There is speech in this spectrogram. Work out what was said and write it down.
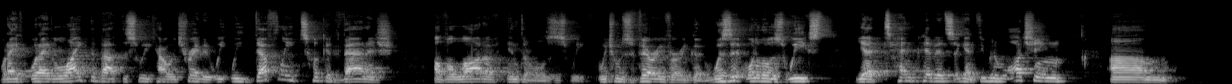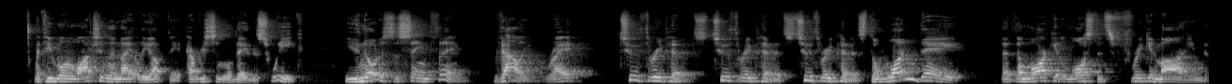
What I what I liked about this week, how we traded, we, we definitely took advantage of a lot of intervals this week, which was very, very good. Was it one of those weeks you had 10 pivots? Again, if you've been watching um, if you've been watching the nightly update every single day this week, you notice the same thing value, right? Two, three pivots, two, three pivots, two, three pivots. The one day that the market lost its freaking mind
